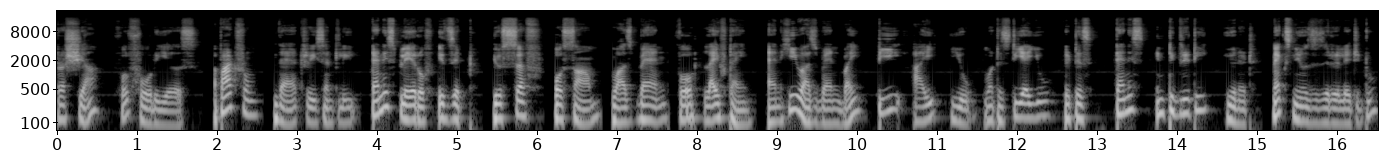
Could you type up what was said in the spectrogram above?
Russia for 4 years. Apart from that, recently, tennis player of Egypt, Youssef Hossam, was banned for lifetime and he was banned by TIU. What is TIU? It is Tennis Integrity Unit. Next news is related to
